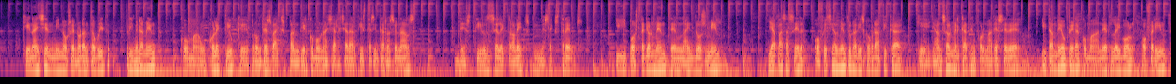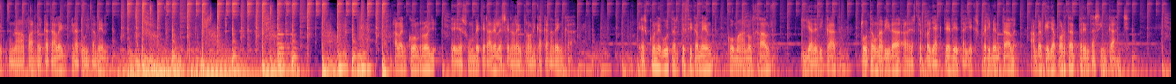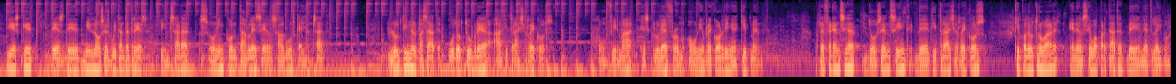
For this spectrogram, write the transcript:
que naix en 1998 primerament com a un col·lectiu que pront es va expandir com a una xarxa d'artistes internacionals d'estils electrònics més extrems i posteriorment en l'any 2000 ja passa a ser oficialment una discogràfica que llança al mercat en format de CD i també opera com a net label oferint una part del catàleg gratuïtament. Alan Conroy és un veterà de l'escena electrònica canadenca. És conegut artísticament com a Not Half i ha dedicat tota una vida a este projecte de tall experimental amb el que ja porta 35 anys. I és que des de 1983 fins ara són incontables els àlbums que ha llançat. L'últim el passat 1 d'octubre a The Trash Records, on firma Excluded from Owning Recording Equipment. Referència 205 de The Trash Records que podeu trobar en el seu apartat de NetLabel.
